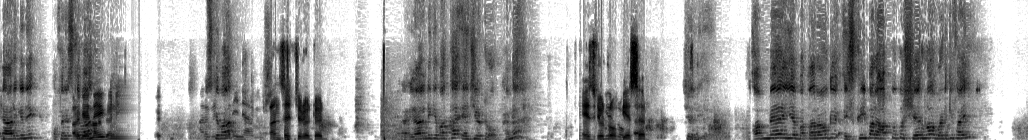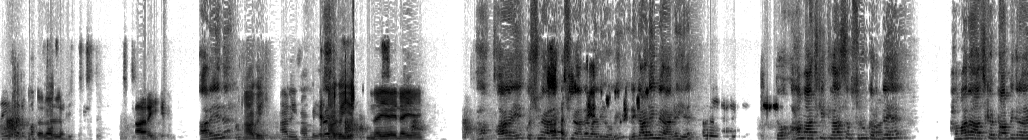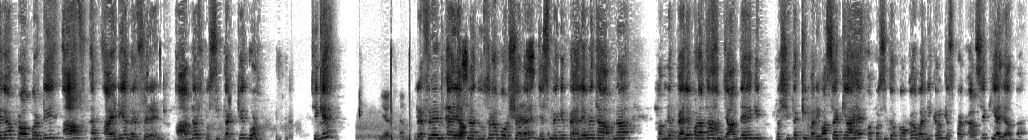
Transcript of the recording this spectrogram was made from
इनऑर्गेनिक और फिर इसके बाद. उसके बाद. इनऑर्गेनिक के बाद था एजियोट्रोप है ना Azeotrope. Yes, sir. चलिए अब मैं ये बता रहा हूँ कि स्क्रीन पर आपको कुछ शेयर हुआ वर्ड की फ़ाइल नहीं सर आ रही है। आ रही है। ना? आ गई। Very आ गई है। नहीं है नहीं है हाँ आ गई कुछ में आ गई कुछ में आने वाली होगी। रिकॉर्डिंग में आ गई है। तो हम आज की क्लास अब शुरू करते हैं। हमारा आज का टॉपिक रहेगा properties of an ideal refrigerant आदर्श प्रशीतक के गुण। ठीक है? यस रेफरेंट का ये अपना दूसरा पोर्शन है जिसमें कि पहले में था अपना हमने पहले पढ़ा था हम जानते हैं कि प्रशीतक की परिभाषा क्या है और प्रशीतकों का वर्गीकरण किस प्रकार से किया जाता है।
